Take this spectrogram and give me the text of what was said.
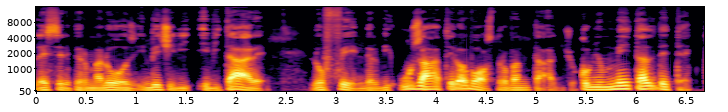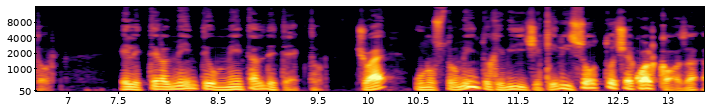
l'essere permalosi, invece di evitare l'offendervi, usatelo a vostro vantaggio come un metal detector. È letteralmente un metal detector, cioè uno strumento che vi dice che lì sotto c'è qualcosa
